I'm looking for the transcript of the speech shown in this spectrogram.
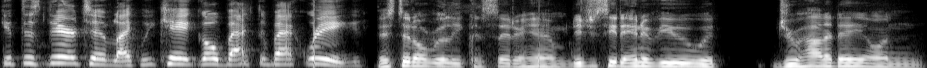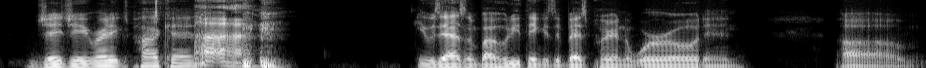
get this narrative like we can't go back to back ring. They still don't really consider him. Did you see the interview with Jrue Holiday on JJ Redick's podcast? Uh, he was asking about who do you think is the best player in the world, and um,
